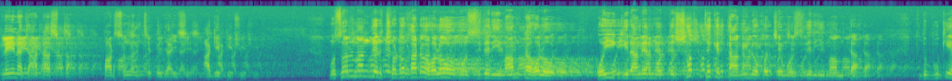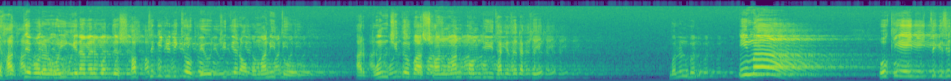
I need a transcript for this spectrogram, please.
প্লেন আছে, আঠাশটা। পার্সোনাল চেপে যায় সে, আগে পিছু। মুসলমানদের ছোটখাটো হলো, মসজিদের ইমামটা হলো, ওই গ্রামের মধ্যে সব থেকে দামি লোক হচ্ছে মসজিদের ইমামটা। কিন্তু বুকে হাত দিয়ে বলেন, ওই গ্রামের মধ্যে সব থেকে যদি কেউ বেউজ্জিতের অপমানিত আর বঞ্চিত বা সম্মান কম যদি থাকে, সেটা কে? বলুন বলুন। ইমাম! ওকে এই দিক থেকে সে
